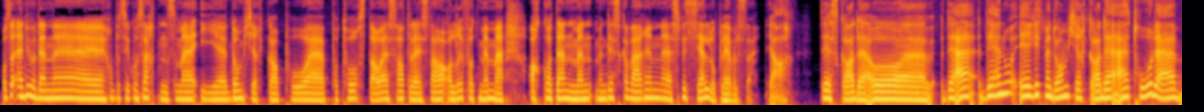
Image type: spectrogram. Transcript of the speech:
Og så er det jo denne jeg, konserten som er i eh, Domkirka på, eh, på, torsdag. og Jeg sa til deg i stad, aldri fått med meg akkurat den, men, men, det skal være en eh, spesiell opplevelse. Ja, det skal det. Og det er, det er noe eget med Domkirka. Det, jeg tror det er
